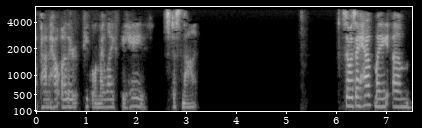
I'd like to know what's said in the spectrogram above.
upon how other people in my life behave. It's just not. So as I have my, um,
